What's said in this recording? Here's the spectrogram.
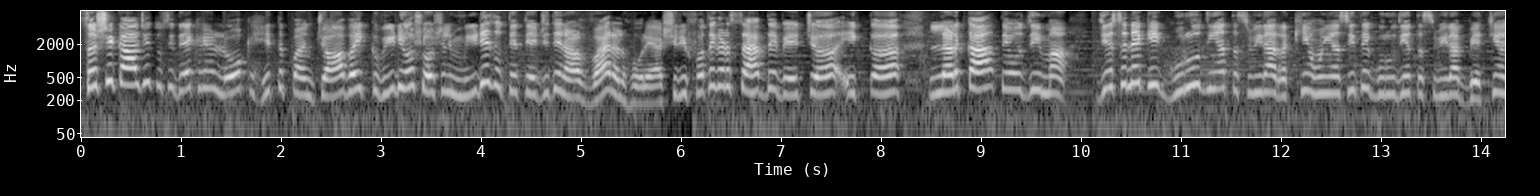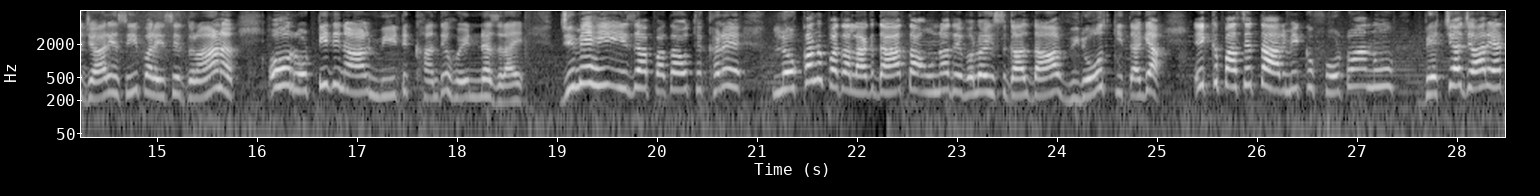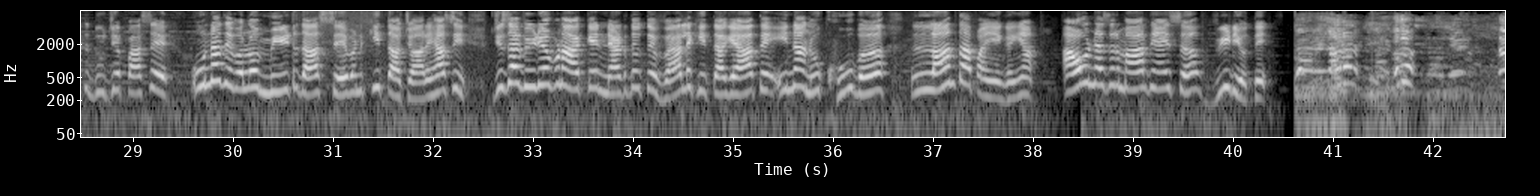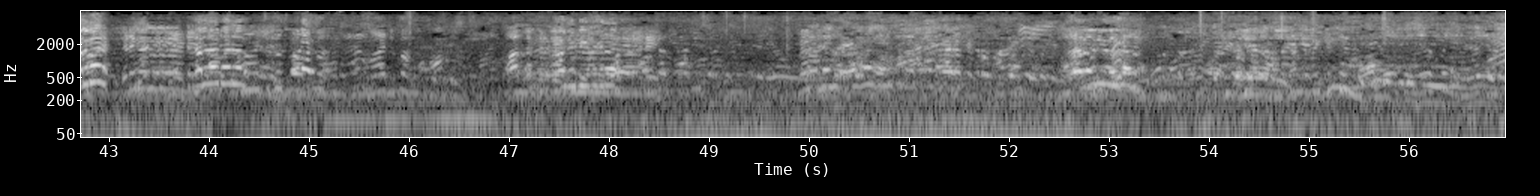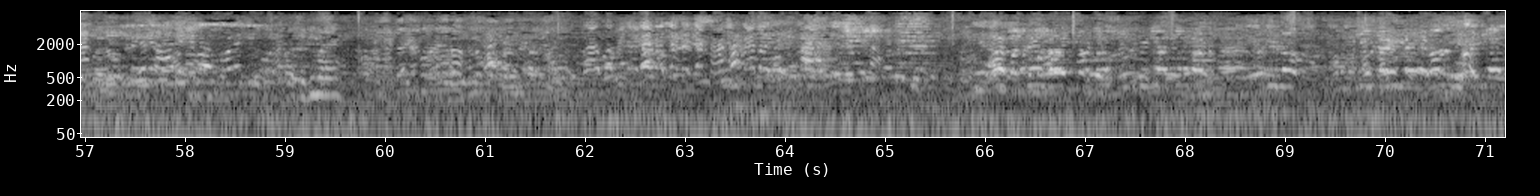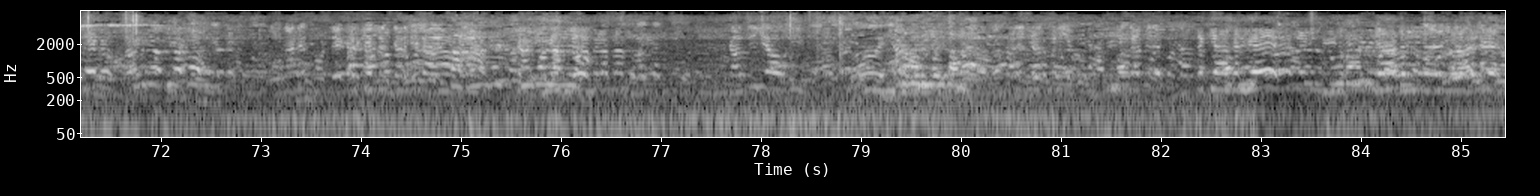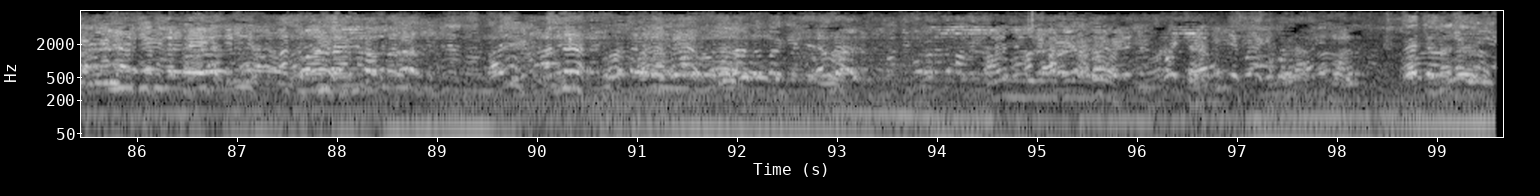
ਸਤਿ ਸ਼੍ਰੀ ਅਕਾਲ ਜੀ, ਤੁਸੀਂ ਦੇਖ ਰਹੇ ਹੋ ਲੋਕ ਹਿੱਤ ਪੰਜਾਬ। ਇੱਕ ਵੀਡੀਓ ਸੋਸ਼ਲ ਮੀਡੀਆ ਦੇ ਉੱਤੇ ਤੇਜ਼ੀ ਦੇ ਨਾਲ ਵਾਇਰਲ ਹੋ ਰਿਹਾ। ਹੈ ਸ਼੍ਰੀ ਫਤਿਹਗੜ੍ਹ ਸਾਹਿਬ ਦੇ ਵਿੱਚ ਇੱਕ ਲੜਕਾ ਤੇ ਉਸ ਦੀ ਮਾਂ। ਜਿਸ ਨੇ ਕਿ ਗੁਰੂ ਦੀਆਂ ਤਸਵੀਰਾਂ ਰੱਖੀਆਂ ਹੋਈਆਂ ਸੀ ਤੇ ਗੁਰੂ ਦੀਆਂ ਤਸਵੀਰਾਂ ਵੇਚੀਆਂ ਜਾ ਰਹੀਆਂ ਸੀ, ਪਰ ਇਸੇ ਦੌਰਾਨ ਉਹ ਰੋਟੀ ਦੇ ਨਾਲ ਮੀਟ ਖਾਂਦੇ ਹੋਏ ਨਜ਼ਰ ਆਏ। ਜਿਵੇਂ ਹੀ ਇਸ ਦਾ ਪਤਾ ਉੱਥੇ ਖੜੇ ਲੋਕਾਂ ਨੂੰ ਪਤਾ ਲੱਗਦਾ ਤਾਂ ਉਹਨਾਂ ਦੇ ਵੱਲੋਂ ਇਸ ਗੱਲ ਦਾ ਵਿਰੋਧ ਕੀਤਾ ਗਿਆ। ਇੱਕ ਪਾਸੇ ਧਾਰਮਿਕ ਫੋਟੋਆਂ ਨੂੰ ਵੇਚਿਆ ਜਾ ਰਿਹਾ ਤੇ ਦੂਜੇ ਪਾਸੇ ਉਹਨਾਂ ਦੇ ਵੱਲੋਂ ਮੀਟ ਦਾ ਸੇਵਨ ਕੀਤਾ ਜਾ ਰਿਹਾ ਸੀ ਜਿਸ ਦਾ ਵੀਡੀਓ ਬਣਾ ਕੇ ਨੈਟ ਦੇ ਉੱਤੇ ਵਾਇਰਲ ਕੀਤਾ ਗਿਆ ਤੇ ਇਹਨਾਂ ਨੂੰ ਖੂਬ ਲਾਂਤਾ ਪਾਈਆਂ ਗਈਆਂ। ਆਓ ਨਜ਼ਰ ਮਾਰਦੇ ਹਾਂ ਇਸ ਵੀਡੀਓ ਤੇ। ਛੱਡੀ ਮਰੇ क्या करिए? क्या करिए ਸਾਰੇ ਮੁੰਡੇ ਦੀ ਮਾਫੀ ਮੰਗਦਾ ਹੋਇਆ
